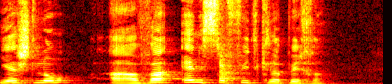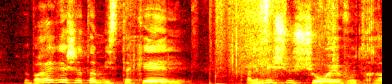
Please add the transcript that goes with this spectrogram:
יש לו אהבה אינסופית כלפיך. וברגע שאתה מסתכל על מישהו שאוהב אותך,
